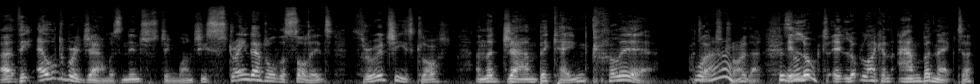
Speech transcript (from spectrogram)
Uh, the elderberry jam was an interesting one. She strained out all the solids, through a cheesecloth, and the jam became clear. I'd like to try that. Bizarre. It looked it looked like an amber nectar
